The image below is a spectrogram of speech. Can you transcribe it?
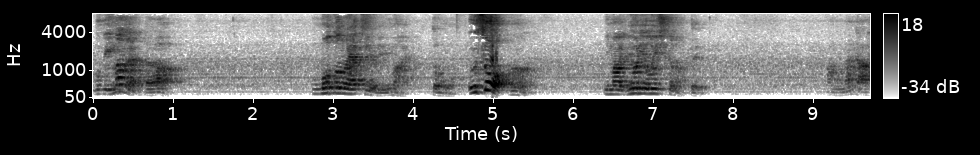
僕今のやったら元のやつよりうまいと思う。嘘！うん、今より美味しくなってる。あのなんか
